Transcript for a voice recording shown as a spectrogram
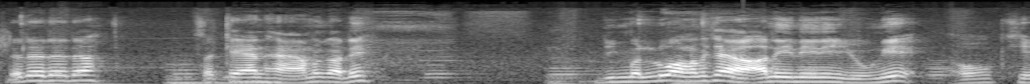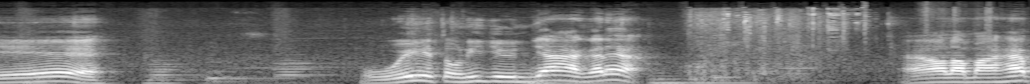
เดี๋ยวเดี๋ยวเดี๋ยวสแกนหามันก่อนดิยิงมันล่วงแล้วไม่ใช่เหรออันนี้นี่อยู่นี่โอเคอุ้ยตรงนี้ยืนยากนะเนี่ยเอาเรามาครับ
